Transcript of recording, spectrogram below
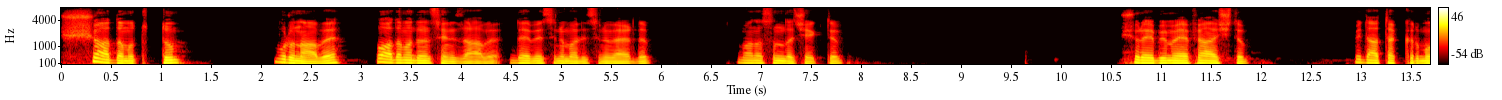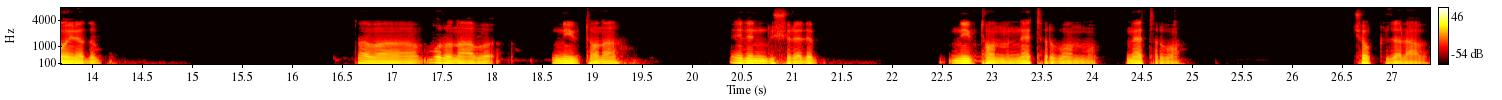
Şu adamı tuttum. Vurun abi. Bu adama dönseniz abi. DB'sini malisini verdim. Manasını da çektim. Şuraya bir MF açtım. Bir de atak kırma oynadım. Tamam. Vurun abi. Newton'a. Elini düşürelim. Newton mu? Netterbon mu? Netterbon. Çok güzel abi.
